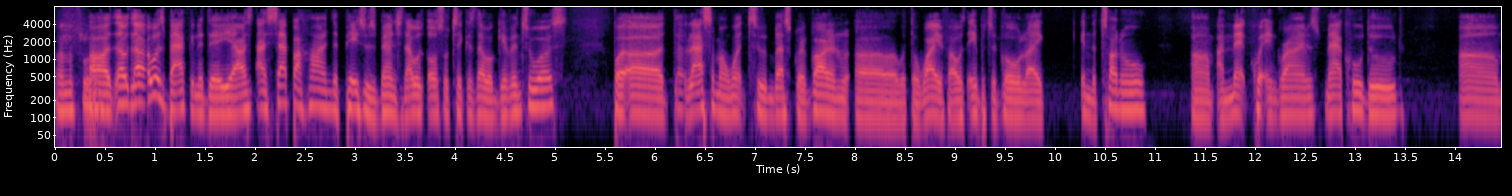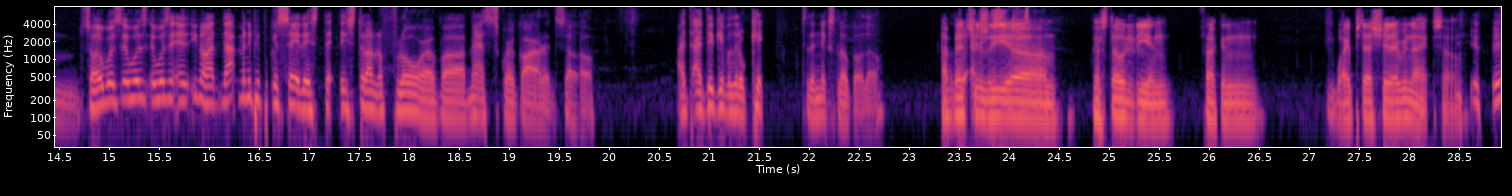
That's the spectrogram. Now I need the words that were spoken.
on the floor? Uh, that, that was back in the day. Yeah, I, I sat behind the Pacers bench. That was also tickets that were given to us. But uh, the last time I went to Best Square Garden uh, with the wife, I was able to go like in the tunnel. Um, I met Quentin Grimes, mad cool dude. Um, so it was it was it was you know not many people could say they st- they stood on the floor of uh, Madison Square Garden. So I, I did give a little kick to the Knicks logo though. I bet you the um, custodian fucking wipes that shit every night. So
